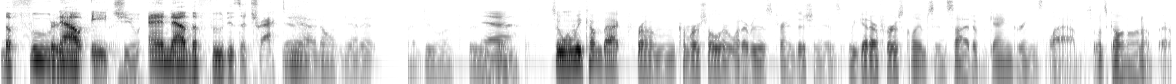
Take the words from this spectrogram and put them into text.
The food Very now confusing. ate you, and now the food is attractive. yeah, I don't get it. I do love food. Yeah. So when we come back from commercial or whatever this transition is, we get our first glimpse inside of Gangreen's lab. So what's going on up there?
